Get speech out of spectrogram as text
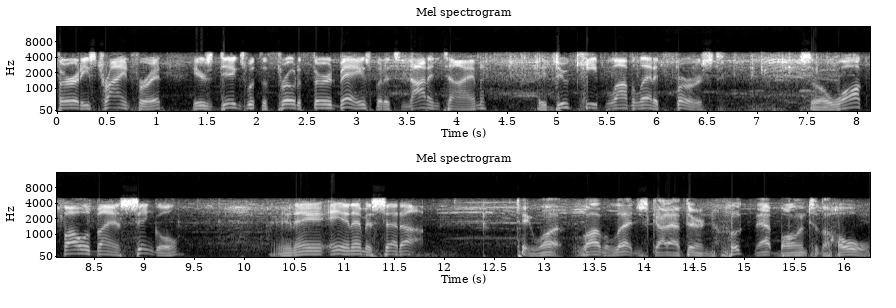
third. He's trying for it. Here's Diggs with the throw to third base, but it's not in time. They do keep LaViolette at first. So a walk followed by a single, and A&M is set up. Tell you what, LaViolette just got out there and hooked that ball into the hole.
